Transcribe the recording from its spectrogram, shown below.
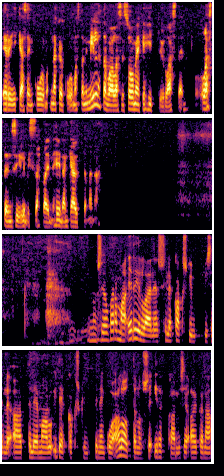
eri ikäisen kulma, näkökulmasta. Niin millä tavalla se some kehittyy lasten, lasten silmissä tai heidän käyttämänään? No se on varmaan erilainen, jos sille kaksikymppiselle ajattelee. Mä oon ollut itse kaksikymppinen, kun aloittanut se irkkaamisen aikana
